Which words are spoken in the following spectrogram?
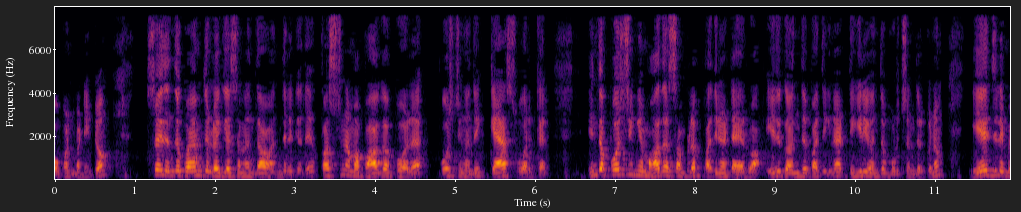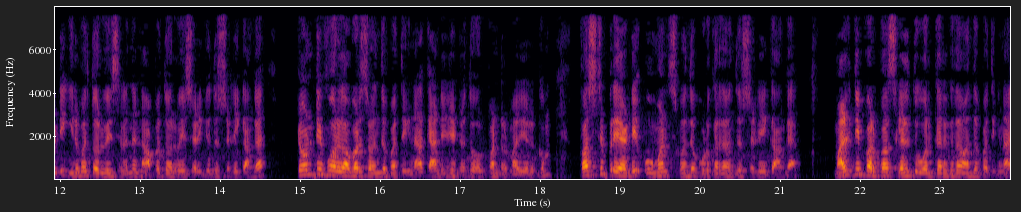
ஓபன் பண்ணிட்டோம். ஸோ இது வந்து கோயம்புத்தூர் லொகேஷன்ல தான் வந்திருக்குது. ஃபர்ஸ்ட் நம்ம பார்க்க போற போஸ்டிங் வந்து கேஷ் ஒர்க்கர் இந்த போஸ்டிங் மாத சம்பளம் பதினெட்டாயிரம் ரூபாய். இதுக்கு வந்து பாத்தீங்கன்னா டிகிரி வந்து முடிச்சிருந்திருக்கணும். ஏஜ் லிமிட் இருபத்தோரு வயசுல இருந்து நாற்பத்தோரு வயசு வரைக்கும் வந்து சொல்லியிருக்காங்க. டுவெண்ட்டி ஃபோர் ஹவர்ஸ் வந்து பாத்தீங்கன்னா கேண்டிடேட் வந்து ஒர்க் பண்ற மாதிரி இருக்கும். ஃபர்ஸ்ட் ப்ரையாரிட்டி உமன்ஸ்க்கு வந்து கொடுக்கறத வந்து சொல்லியிருக்காங்க. மல்டி பர்பஸ் ஹெல்த் ஒர்க்கருக்கு தான் வந்து பாத்தீங்கன்னா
